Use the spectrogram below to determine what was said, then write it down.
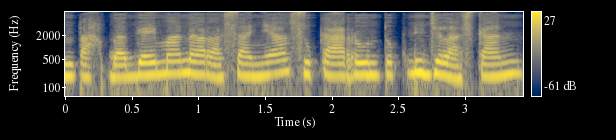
Entah bagaimana rasanya sukar untuk dijelaskan,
